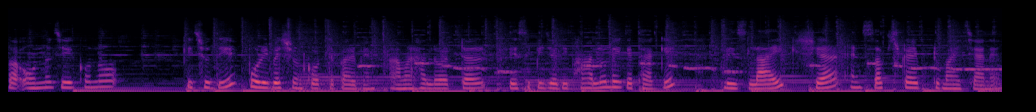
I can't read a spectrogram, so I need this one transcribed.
বা অন্য যে কোনো কিছু দিয়ে পরিবেশন করতে পারবেন। আমার হালুয়াটার রেসিপি যদি ভালো লেগে থাকে please like share and subscribe to my channel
